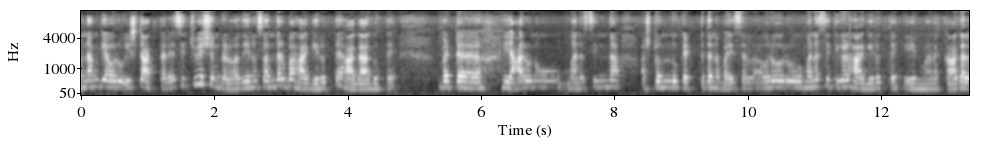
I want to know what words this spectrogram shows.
ನಮಗೆ ಅವರು ಇಷ್ಟ ಆಗ್ತಾರೆ. ಸಿಚುವೇಶನ್ಗಳು ಅದೇನೋ ಸಂದರ್ಭ ಆಗಿರುತ್ತೆ ಹಾಗಾಗುತ್ತೆ. ಬಟ್ ಯಾರೂ ಮನಸ್ಸಿಂದ ಅಷ್ಟೊಂದು ಕೆಟ್ಟದನ್ನ ಬಯಸಲ್ಲ. ಅವರವರು ಮನಸ್ಥಿತಿಗಳು ಹಾಗಿರುತ್ತೆ. ಏನು ಮಾಡೋಕ್ಕಾಗಲ್ಲ.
